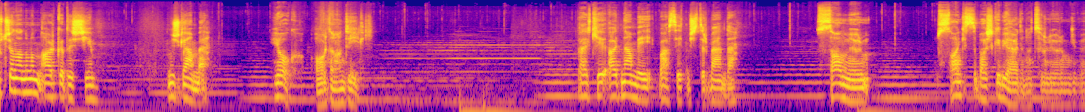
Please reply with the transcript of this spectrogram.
Rüçhan Hanım'ın arkadaşıyım. Müjgan ben. Yok, oradan değil. Belki Adnan Bey bahsetmiştir benden. Sanmıyorum. Sanki sizi başka bir yerden hatırlıyorum gibi.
